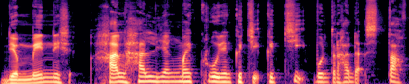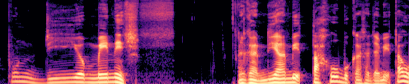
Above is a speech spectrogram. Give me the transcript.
dia manage hal-hal yang micro yang kecil-kecil pun terhadap staff pun dia manage. Kan? Dia ambil tahu bukan saja ambil tahu,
